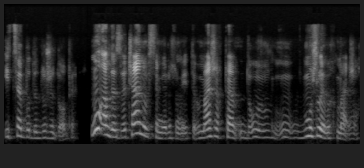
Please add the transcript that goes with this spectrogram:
і це буде дуже добре. Ну, але, звичайно, ви самі розумієте, в межах в можливих межах.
